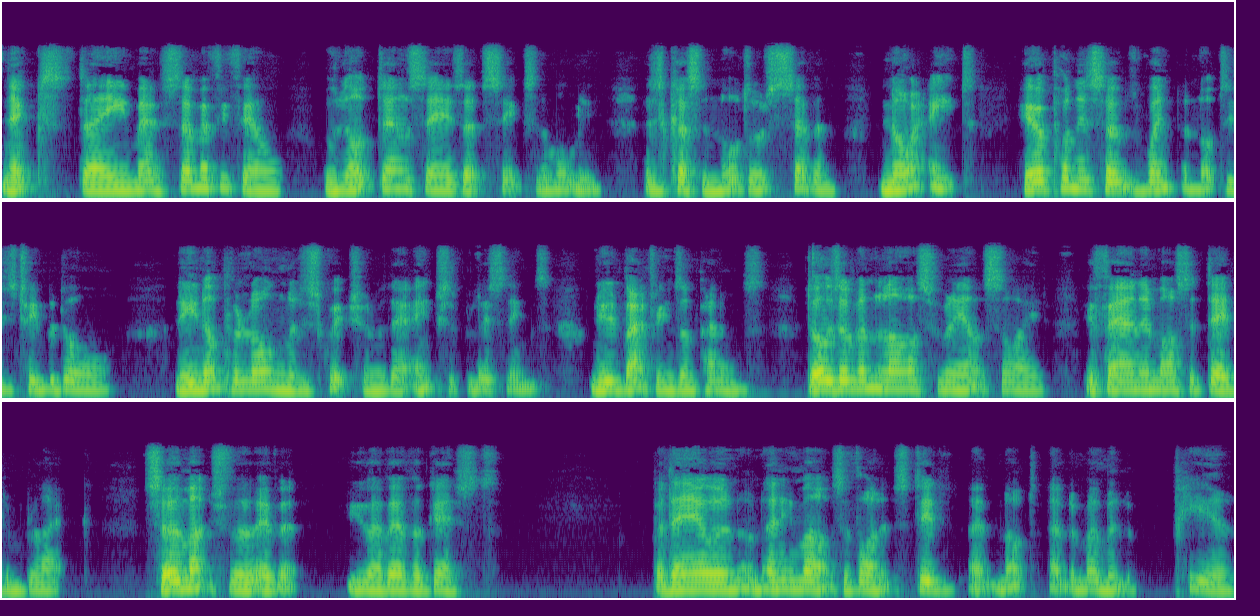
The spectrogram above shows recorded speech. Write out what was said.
Next day, Sir Matthew Fell was not downstairs at six in the morning, as his custom, nor at seven, nor eight. Hereupon his servants went and knocked at his chamber door. Need not prolong the description of their anxious listenings, new batterings on panels. Doors opened at last from the outside. They found their master dead and black. So much for ever you have ever guessed. But there were any marks of violence did at not at the moment appear.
